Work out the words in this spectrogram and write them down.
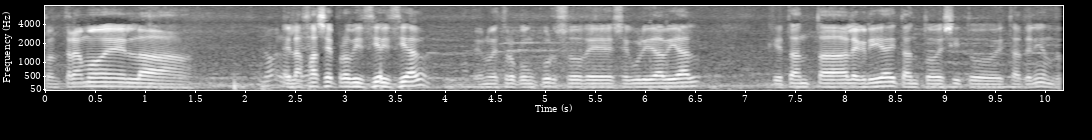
encontramos en la, en la fase provincial de nuestro concurso de seguridad vial que tanta alegría y tanto éxito está teniendo.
